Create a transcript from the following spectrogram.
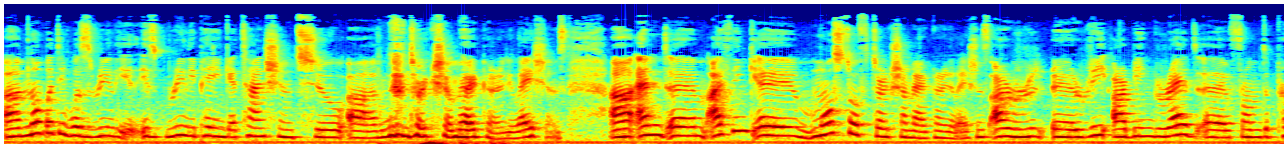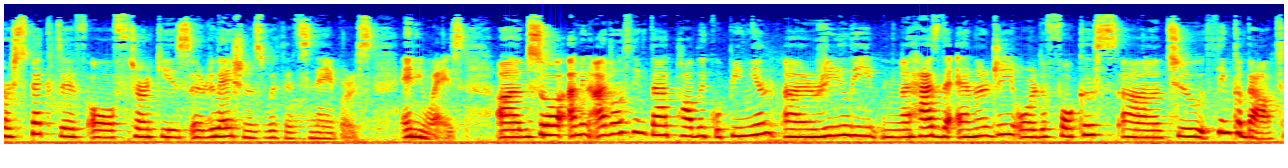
Um, nobody was really is really paying attention to um, Turkish American relations. Uh, and um, I think uh, most of Turkish American relations are re, uh, re, are being read uh, from the perspective of Turkey's uh, relations with its neighbors, anyways. Um, so, I mean, I don't think that public opinion uh, really mm, has the energy or the focus to think about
